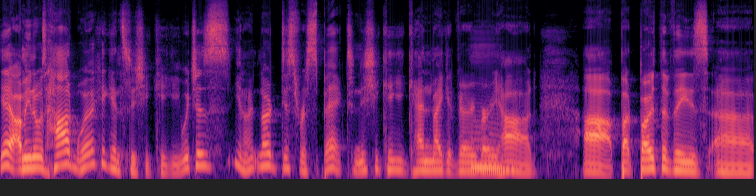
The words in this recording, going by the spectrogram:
yeah, I mean, it was hard work against Nishikigi, which is, you know, no disrespect. Nishikigi can make it very, Mm. very hard. Uh, but both of these uh,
